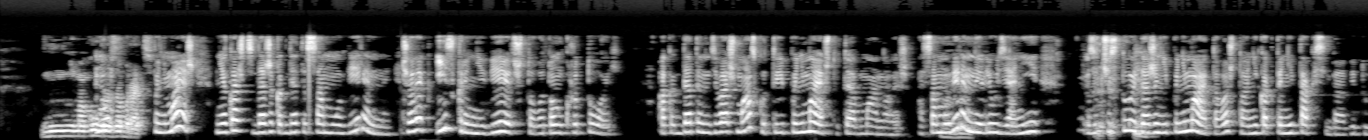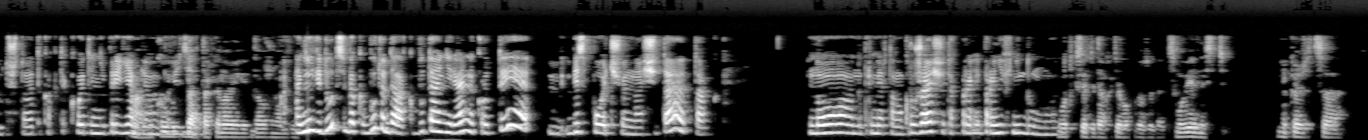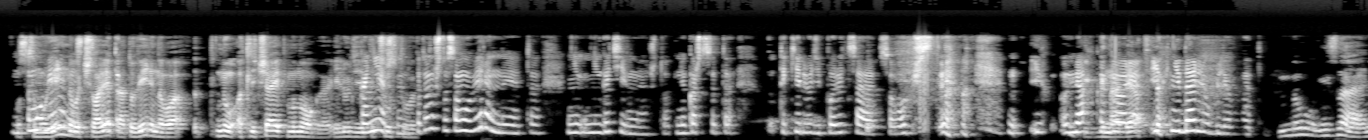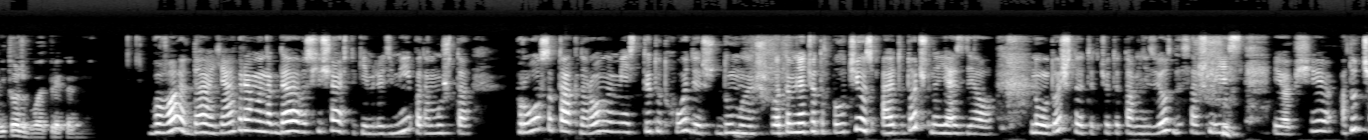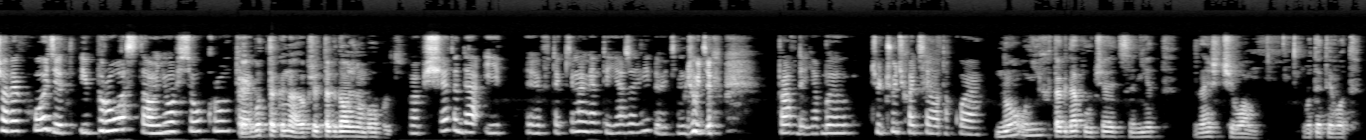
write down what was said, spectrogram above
Не могу ну, разобрать. Понимаешь, мне кажется, даже когда ты самоуверенный, человек искренне верит, что вот он крутой. А когда ты надеваешь маску, ты понимаешь, что ты обманываешь. А самоуверенные mm-hmm. люди, они зачастую даже не понимают того, что они как-то не так себя ведут, что это как-то какое-то неприемлемое а, ну, поведение. Да, так оно и должно быть. Они ведут себя как будто, да, как будто они реально крутые, беспочвенно считают так. Но, например, там окружающие так про, про них не думают. Вот, кстати, да, хотел вопрос задать. Самоуверенность, мне кажется, вот самоуверенного человека это... от уверенного, ну, отличает многое, и люди Конечно, это чувствуют. потому что самоуверенные это не, негативное что-то. Мне кажется, это такие люди порицаются в обществе. Их, мягко говоря, их недолюбливают. Ну, не знаю, они тоже бывают прикольные. Бывают, да. Я прям иногда восхищаюсь такими людьми, потому что Просто так, на ровном месте. Ты тут ходишь, думаешь, вот у меня что-то получилось, а это точно я сделал? Ну, точно это что-то там не звезды сошлись и вообще. А тут человек ходит и просто у него все круто. Как будто так и надо, вообще так должно было быть. Вообще-то да, и э, в такие моменты я завидую этим людям. Правда, я бы чуть-чуть хотела такое. Но у них тогда, получается, нет, знаешь, чего? Вот этой вот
